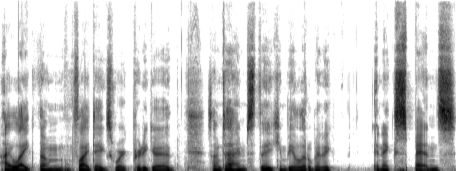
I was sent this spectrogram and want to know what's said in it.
I like them. Fly tags work pretty good. Sometimes they can be a little bit an expense,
